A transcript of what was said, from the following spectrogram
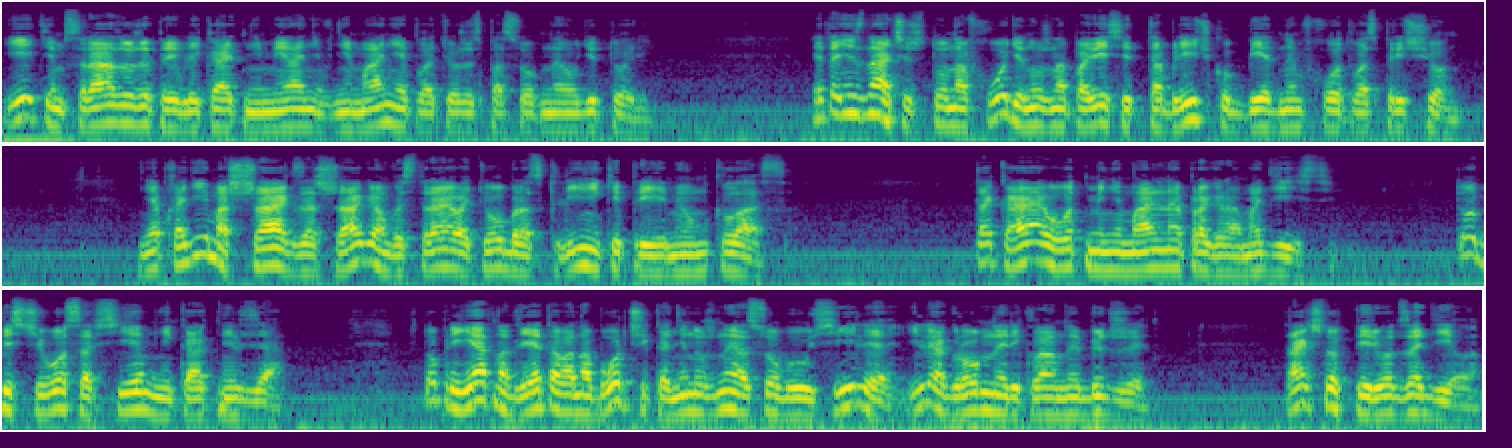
и этим сразу же привлекать внимание платежеспособной аудитории. Это не значит, что на входе нужно повесить табличку «Бедным вход воспрещен». Необходимо шаг за шагом выстраивать образ клиники премиум-класса. Такая вот минимальная программа действий. То, без чего совсем никак нельзя. Что приятно, для этого наборчика не нужны особые усилия или огромный рекламный бюджет – так что вперед за дело.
